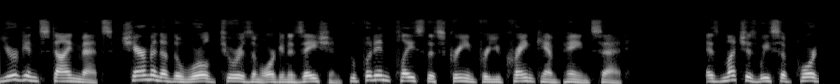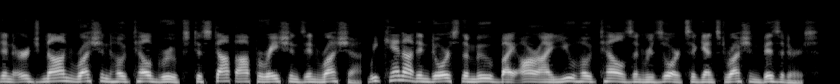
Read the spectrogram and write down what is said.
Jürgen Steinmetz, chairman of the World Tourism Organization, who put in place the Scream for Ukraine campaign said, as much as we support and urge non-Russian hotel groups to stop operations in Russia, we cannot endorse the move by RIU hotels and resorts against Russian visitors.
